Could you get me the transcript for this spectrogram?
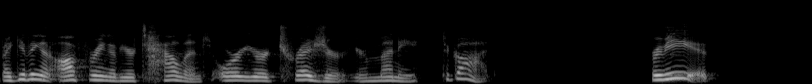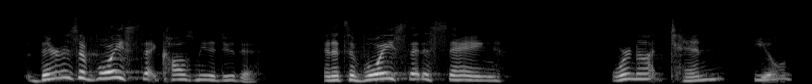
by giving an offering of your talent or your treasure, your money to God. For me, there is a voice that calls me to do this. And it's a voice that is saying, We're not 10 healed.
